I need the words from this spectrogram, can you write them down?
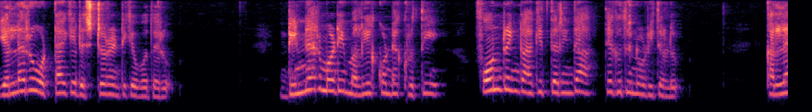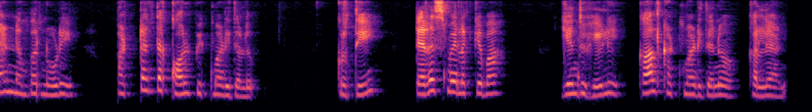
ಎಲ್ಲರೂ ಒಟ್ಟಾಗಿ ರೆಸ್ಟೋರೆಂಟ್ಗೆ ಹೋದರು. ಡಿನ್ನರ್ ಮಾಡಿ ಮಲಗಿಕೊಂಡ ಕೃತಿ ಫೋನ್ ರಿಂಗ್ ಆಗಿದ್ದರಿಂದ ತೆಗೆದು ನೋಡಿದಳು. ಕಲ್ಯಾಣ್ ನಂಬರ್ ನೋಡಿ ಪಟ್ಟಂತ ಕಾಲ್ ಪಿಕ್ ಮಾಡಿದಳು. ಕೃತಿ, ಟೆರೆಸ್ ಮೇಲಕ್ಕೆ ಬಾ ಎಂದು ಹೇಳಿ ಕಾಲ್ ಕಟ್ ಮಾಡಿದನು ಕಲ್ಯಾಣ್.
